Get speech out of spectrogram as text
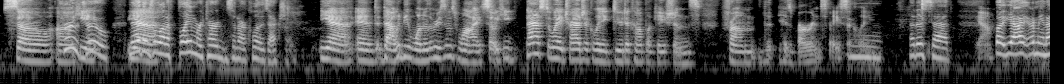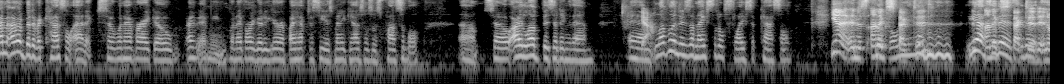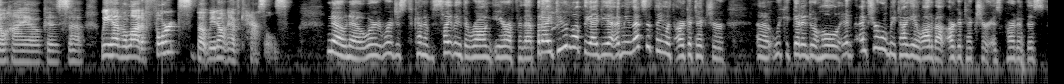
So uh, true, he, true. Now yeah. there's a lot of flame retardants in our clothes, actually. Yeah, and that would be one of the reasons why. So he passed away tragically due to complications from the, his burns, basically. Mm, that is sad. Yeah. But yeah, I, I, mean, I'm I'm a bit of a castle addict. So whenever I go, I, I mean, whenever I go to Europe, I have to see as many castles as possible. Um, so I love visiting them, and yeah. Loveland is a nice little slice of castle. Yeah, and it's unexpected. yes, it's unexpected it is, it is. in Ohio because uh, we have a lot of forts, but we don't have castles. No, no, we're we're just kind of slightly the wrong era for that. But I do love the idea. I mean, that's the thing with architecture. Uh, we could get into a whole, and I'm sure we'll be talking a lot about architecture as part of this,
